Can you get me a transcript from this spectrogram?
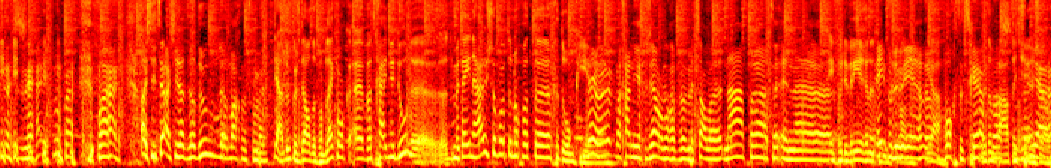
schrijven. Maar, maar als, je, als je dat wil doen, dan mag dat voor mij. Ja, Lucas Daalder van Blackrock. Eh, wat ga je nu doen? Eh, meteen naar huis of wordt er nog wat eh, gedronken hier? Nee hoor, we gaan hier gezellig nog even met z'n allen napraten. En, eh, Evalueren natuurlijk. Evalueren Ja, bocht het scherp Met een en zo.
